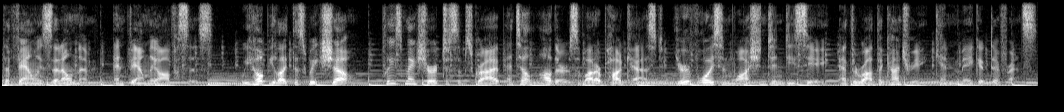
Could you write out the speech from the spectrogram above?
the families that own them, and family offices. We hope you like this week's show. Please make sure to subscribe and tell others about our podcast. Your voice in Washington, D.C. and throughout the country can make a difference.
